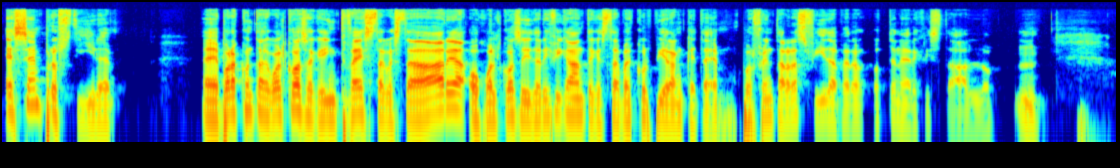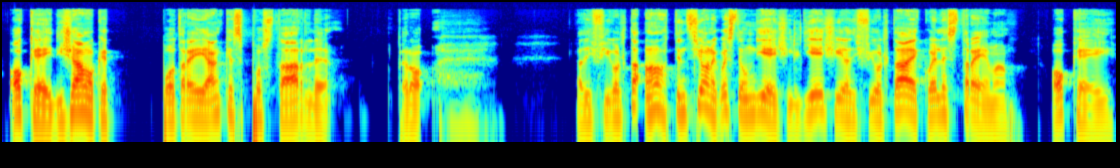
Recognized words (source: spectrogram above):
è sempre ostile. Ehm, può raccontare qualcosa che infesta questa area o qualcosa di terrificante che sta per colpire anche te. Puoi affrontare la sfida per ottenere cristallo. Mh. Okay, diciamo che potrei anche spostarle, però la difficoltà no, attenzione, questo è un 10. Il 10 la difficoltà è quella estrema. Ok.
